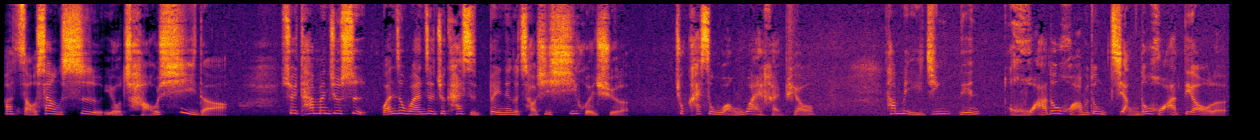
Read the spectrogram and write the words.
啊，早上是有潮汐的，所以他们就是玩着玩着就开始被那个潮汐吸回去了。就开始往外海漂，他们已经连划都划不动，桨都划掉了。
